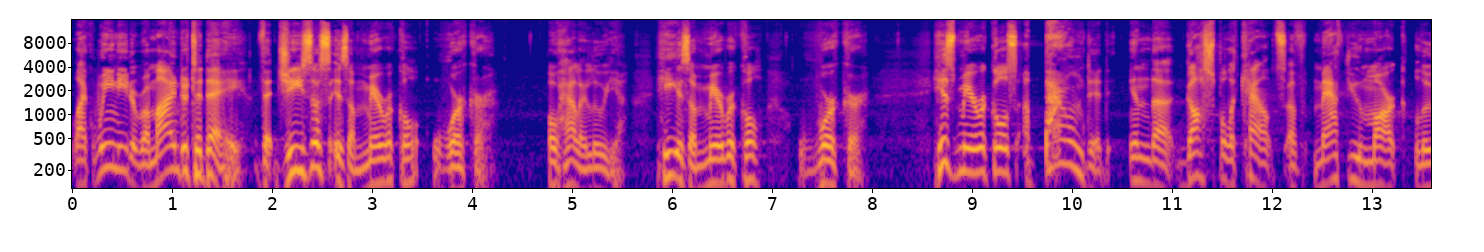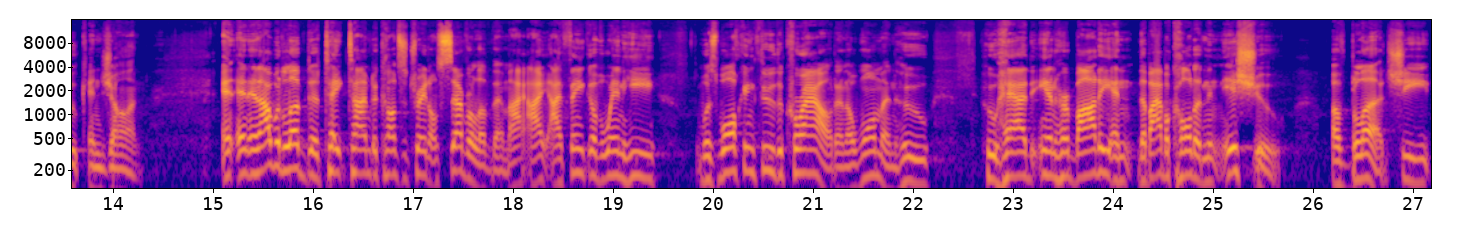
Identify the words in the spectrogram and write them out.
like we need a reminder today that Jesus is a miracle worker. Oh, hallelujah. He is a miracle worker. His miracles abounded in the gospel accounts of Matthew, Mark, Luke, and John. And, and, and I would love to take time to concentrate on several of them. I, I, I think of when he was walking through the crowd and a woman who, who had in her body, and the Bible called it an issue of blood. She,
